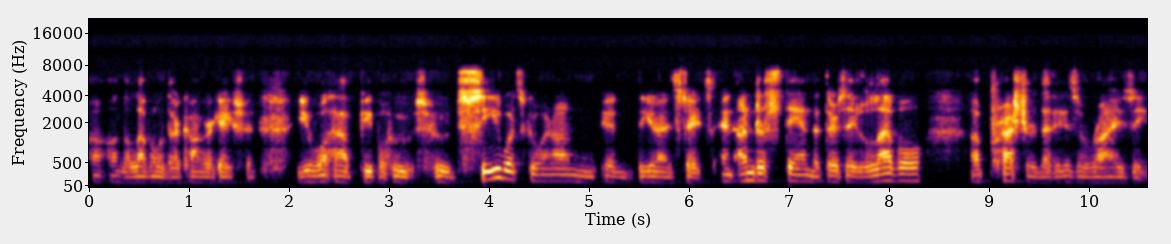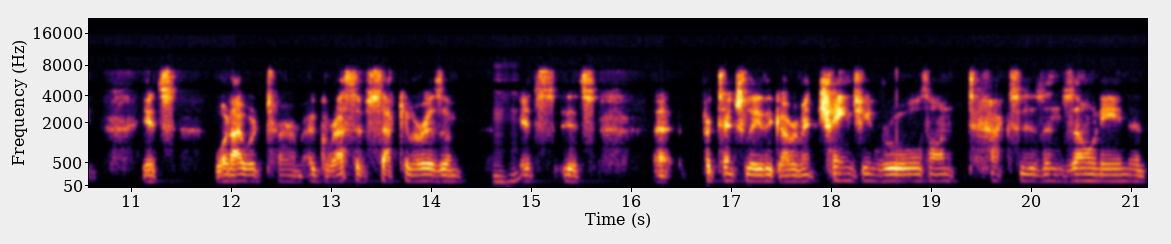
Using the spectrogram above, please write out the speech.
uh, on the level of their congregation, you will have people who who see what's going on in the United States and understand that there's a level of pressure that is arising. It's what I would term aggressive secularism. Mm-hmm. It's it's uh, potentially the government changing rules on taxes and zoning, and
